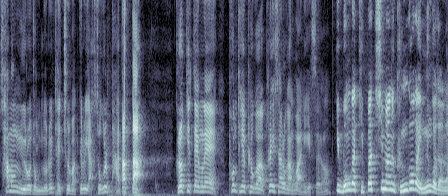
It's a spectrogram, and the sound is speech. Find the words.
3억 유로 정도를 대출받기로 약속을 받았다. 그렇기 때문에 폰트의 표가 프레이사로 간 거 아니겠어요? 이게 뭔가 뒷받침하는 근거가 있는 거잖아.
